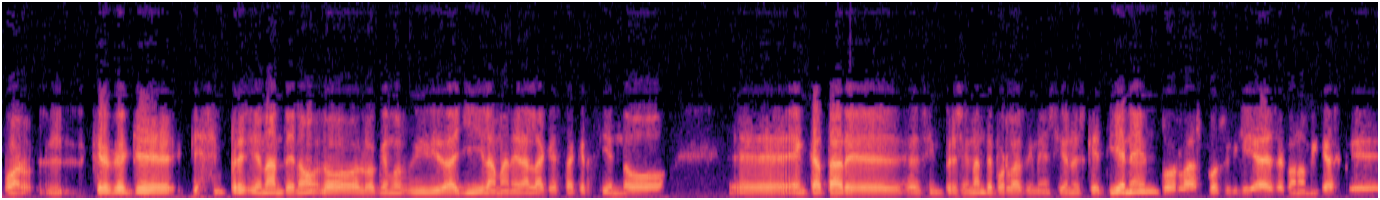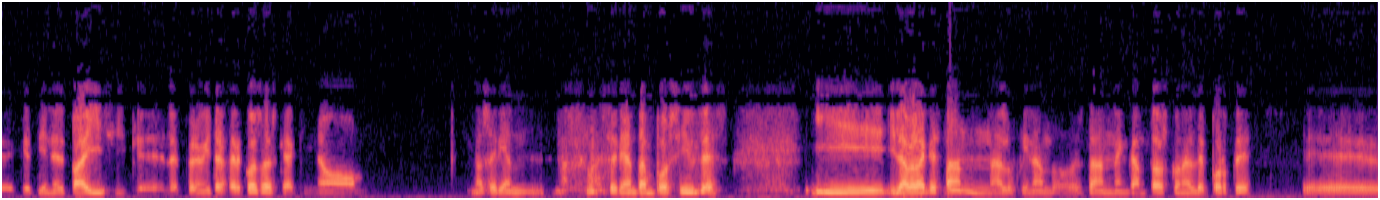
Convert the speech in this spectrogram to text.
bueno, creo que, que, es impresionante, ¿no? Lo, lo, que hemos vivido allí, la manera en la que está creciendo eh, en Qatar es, impresionante por las dimensiones que tienen, por las posibilidades económicas que, tiene el país y que les permite hacer cosas que aquí no, no serían no serían tan posibles y, la verdad que están alucinando están encantados con el deporte eh,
